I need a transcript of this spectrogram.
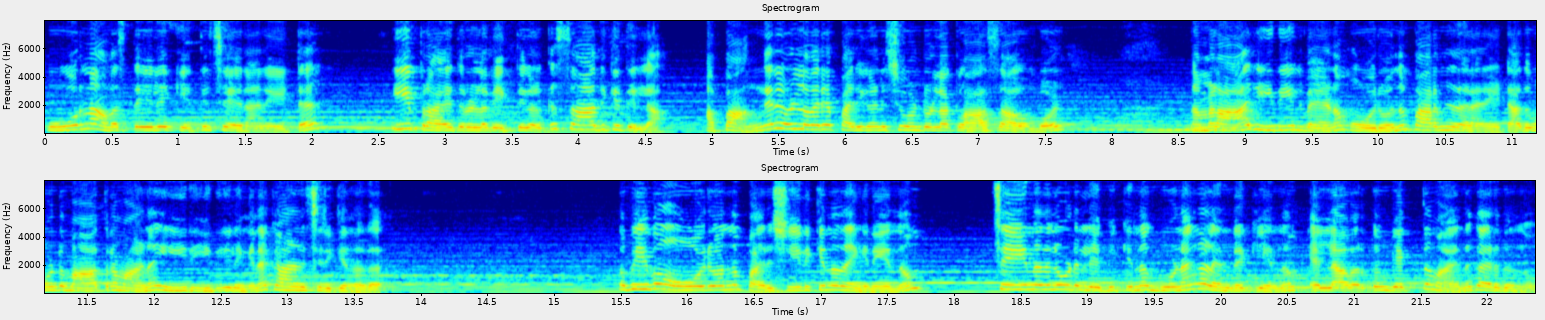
പൂർണ അവസ്ഥയിലേക്ക് എത്തിച്ചേരാനായിട്ട് ഈ പ്രായത്തിലുള്ള വ്യക്തികൾക്ക് സാധിക്കത്തില്ല. അപ്പൊ അങ്ങനെയുള്ളവരെ പരിഗണിച്ചുകൊണ്ടുള്ള ക്ലാസ് ആവുമ്പോൾ നമ്മൾ ആ രീതിയിൽ വേണം ഓരോന്നും പറഞ്ഞു തരാനായിട്ട്. അതുകൊണ്ട് മാത്രമാണ് ഈ രീതിയിൽ ഇങ്ങനെ കാണിച്ചിരിക്കുന്നത്. അപ്പൊ ഇവ ഓരോന്നും പരിശീലിക്കുന്നത് എങ്ങനെയെന്നും ചെയ്യുന്നതിലൂടെ ലഭിക്കുന്ന ഗുണങ്ങൾ എന്തൊക്കെയെന്നും എല്ലാവർക്കും വ്യക്തമായെന്ന് കരുതുന്നു.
